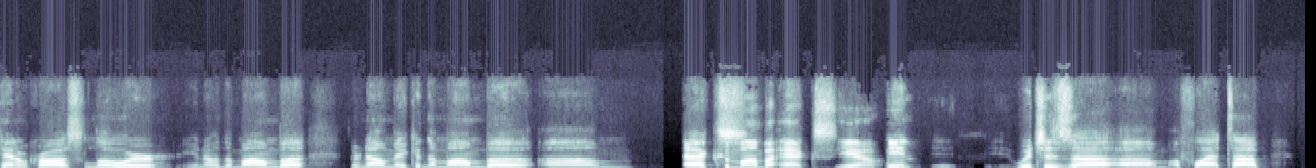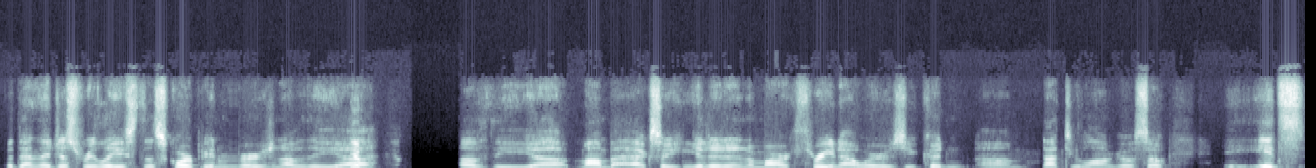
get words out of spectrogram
TandemKross lower, you know, the Mamba. They're now making the Mamba um, X. The Mamba X, yeah. In, which is uh, um, a flat top, but then they just released the Scorpion version of the uh, yep. of the uh, Mamba X, so you can get it in a Mark III now, whereas you couldn't um, not too long ago. So it's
